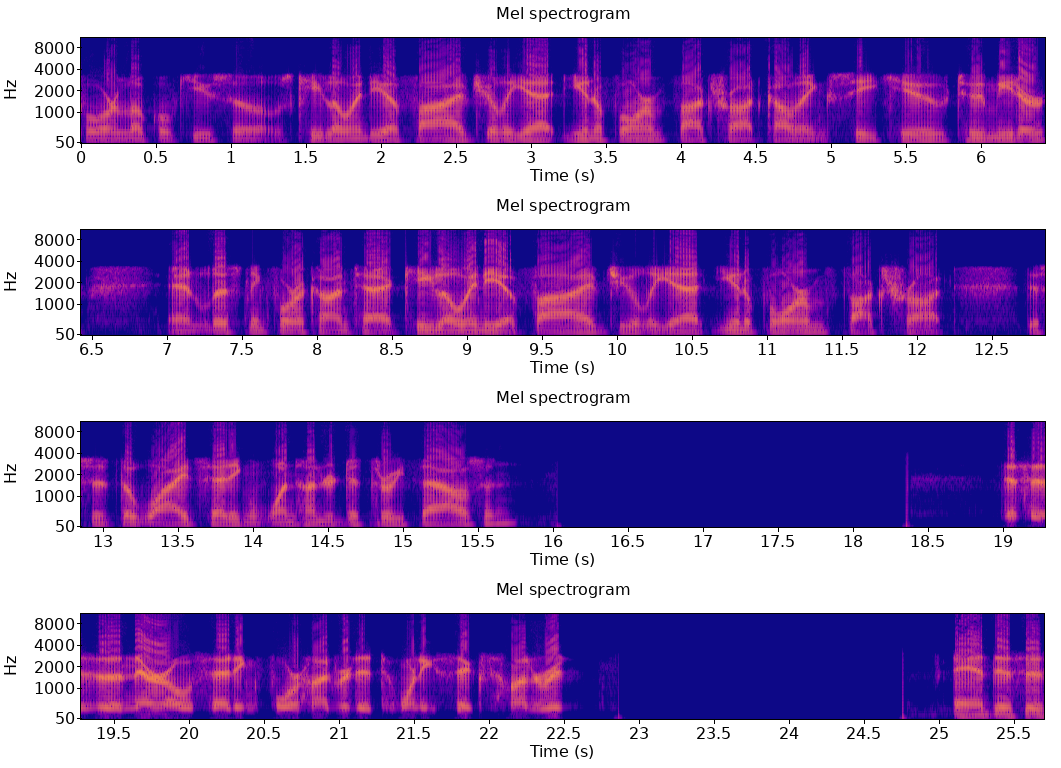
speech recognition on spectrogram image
for local QSOs. Kilo India 5, Juliet, Uniform, Foxtrot calling CQ 2 meter, and listening for a contact. Kilo India 5, Juliet, Uniform, Foxtrot. This is the wide setting 100 to 3000. This is the narrow setting 400 to 2600. And this is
